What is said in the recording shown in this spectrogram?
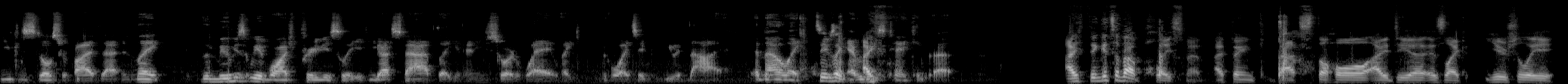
you can still survive that? And like the movies that we had watched previously, if you got stabbed like in any sort of way, like with a lightsaber, you would die. And now like it seems like everybody's tanking that. I think it's about placement. I think that's the whole idea. Is like usually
